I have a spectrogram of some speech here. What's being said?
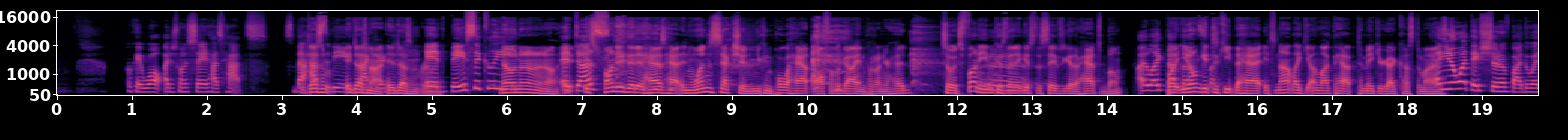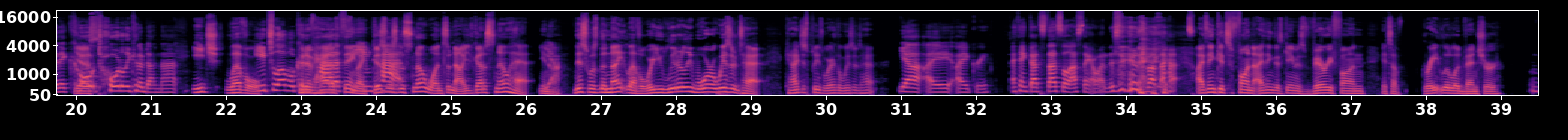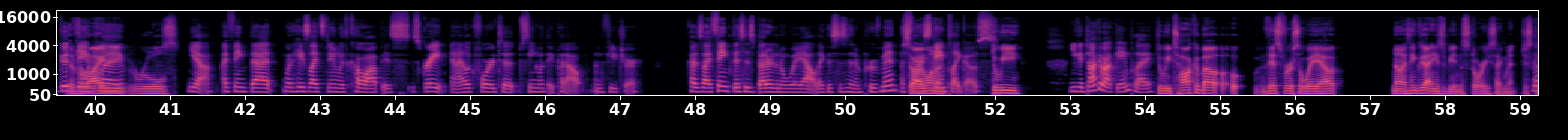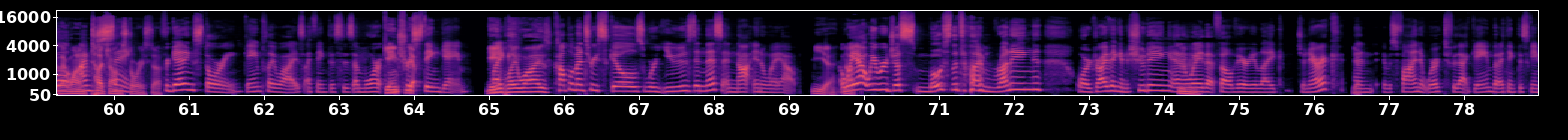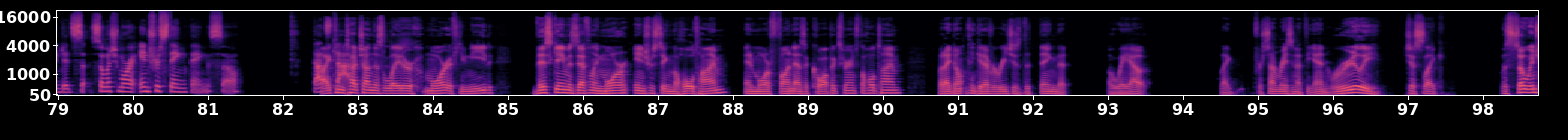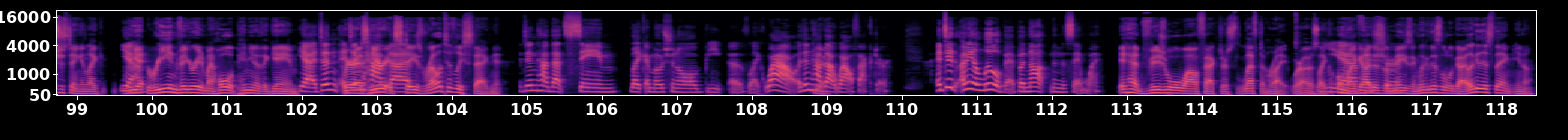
Okay well i just want to say it has hats so that it doesn't. has to be it does not. It doesn't really. it basically no, no, no, no, no. It does- It's funny that it has hat. In one section, you can pull a hat off of a guy and put it on your head. So it's funny because then it gets the uh. Saves Together hats bump. i like that But you don't get to keep the hat. It's not like you unlock the hat to make your guy customized. And you know what? They should have, by the way. They co- Yes. totally could have done that. Each level Each level could have had a thing like this was the snow one, so now you've got a snow hat. You know, Yeah. this was the night level where you literally wore a wizard's hat. Can I just please wear the wizard's hat? Yeah, I I agree. I think that's that's the last thing I wanted to say is about the hats. I think it's fun. I think this game is very fun. It's a great little adventure. Good the gameplay. variety rules. Yeah, I think that what Hazelight's doing with co-op is is great, and I look forward to seeing what they put out in the future. Because I think this is better than a way out. Like this is an improvement as So far I as wanna- gameplay goes. Do we you can talk about gameplay. do we talk about uh, this versus a way out? No, I think that needs to be in the story segment, just because I Well, want I'm to touch on story stuff. Forgetting story, gameplay wise, I think this is a more Game- yep. interesting game. like- Gameplay wise, complementary skills were used in this and not in a way out. yeah, A no. way out, we were just most of the time running or driving and shooting in a Mhm. way that felt very like generic Yeah. and it was fine it worked for that game but i think this game did so, so much more interesting things so that's I can that. touch on this later more if you need. This game is definitely more interesting the whole time and more fun as a co-op experience the whole time, but I don't think it ever reaches the thing that A Way Out like for some reason at the end really just like was so interesting and like Yeah. re- reinvigorated my whole opinion of the game. yeah it didn't it Whereas didn't have here that it stays relatively stagnant. it didn't have that same like emotional beat of like wow it didn't have Yeah. that wow factor it did i mean a little bit but not in the same way It had visual wow factors left and right where I was like, "Oh my god, this sure. is amazing. Look at this little guy. Look at this thing," you know.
